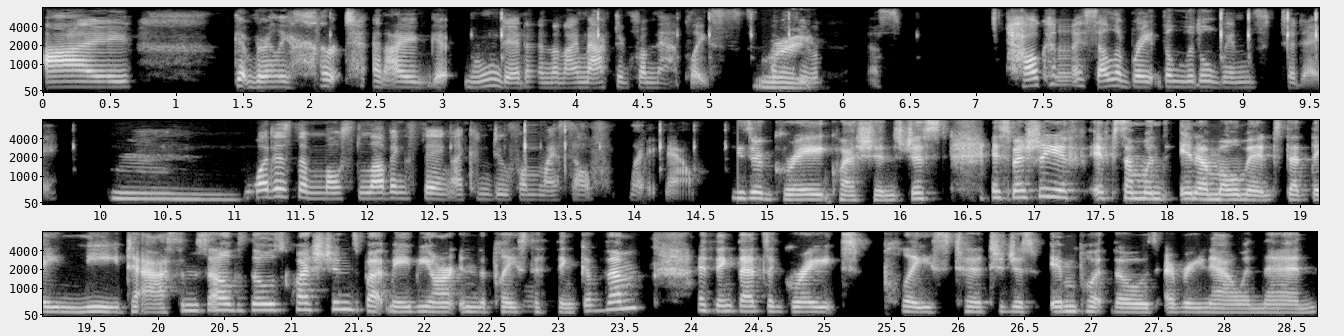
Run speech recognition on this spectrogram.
I get really hurt and I get wounded and then I'm acting from that place Right. How can I celebrate the little wins today? mm. What is the most loving thing I can do for myself right now? These are great questions. Just especially if if someone's in a moment that they need to ask themselves those questions, but maybe aren't in the place to think of them. I think that's a great place to to just input those every now and then.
